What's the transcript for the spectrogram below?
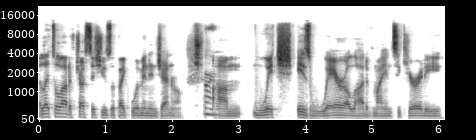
it led to a lot of trust issues with like women in general Sure. um, which is where a lot of my insecurity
